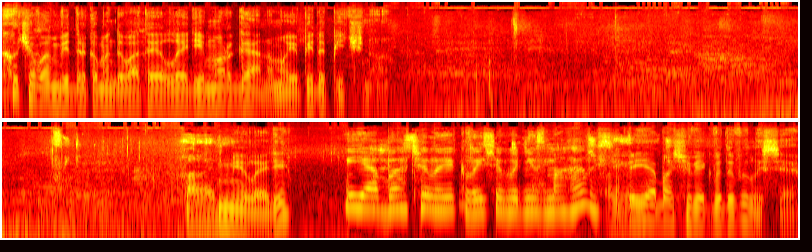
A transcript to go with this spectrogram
хочу вам відрекомендувати леді Моргану, мою підопічну. Міледі, Я бачила, як ви сьогодні змагалися. я бачив, як ви дивилися.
